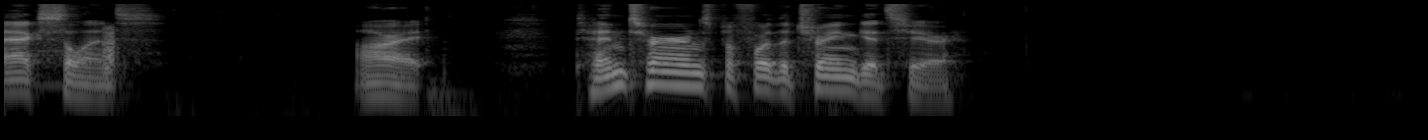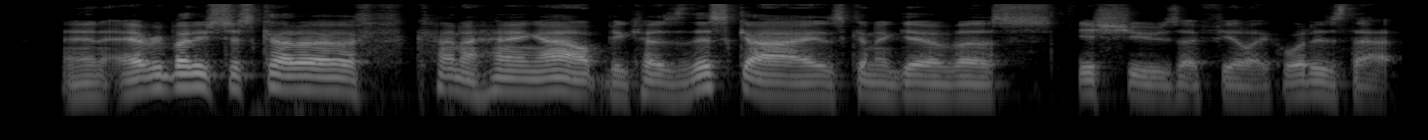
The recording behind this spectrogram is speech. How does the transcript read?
Excellent. All right. 10 turns before the train gets here. And everybody's just got to kind of hang out because this guy is going to give us issues, I feel like. What is that?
